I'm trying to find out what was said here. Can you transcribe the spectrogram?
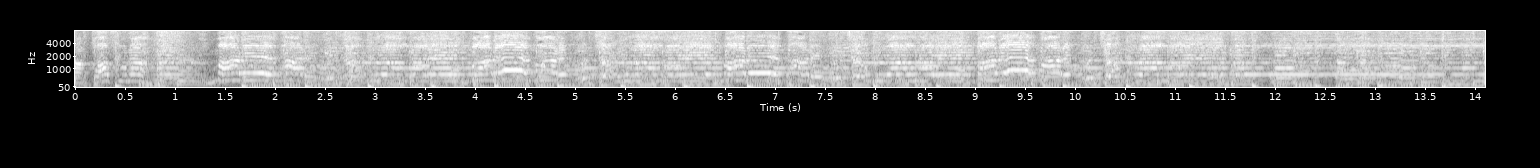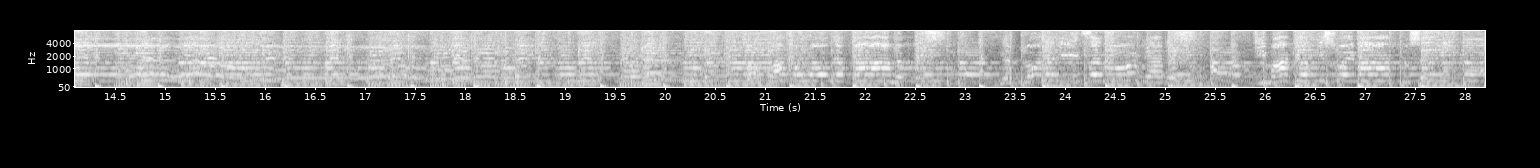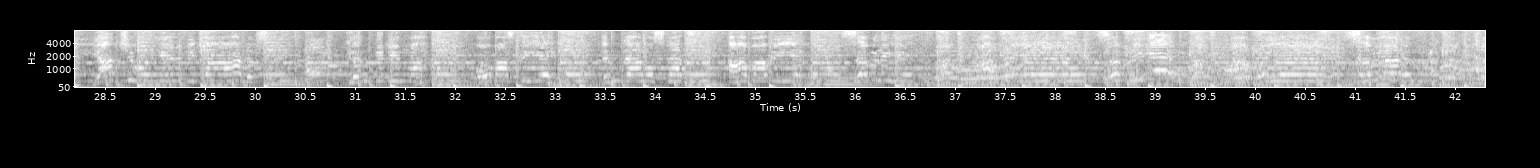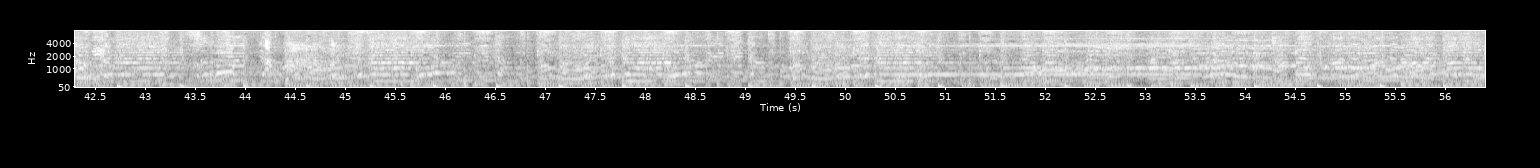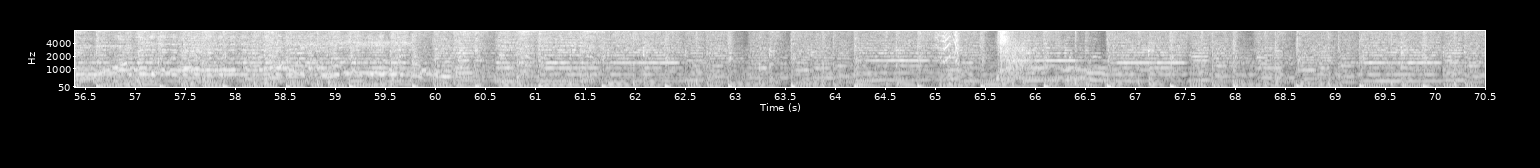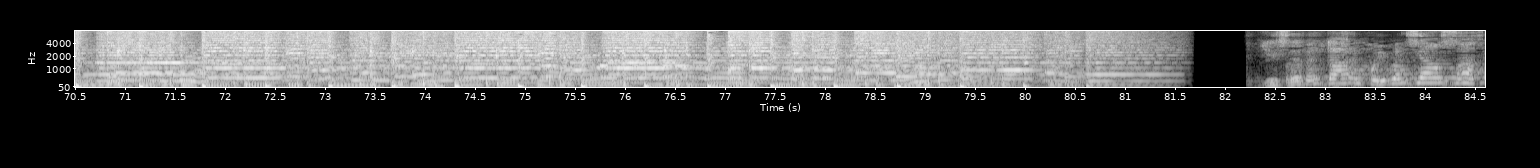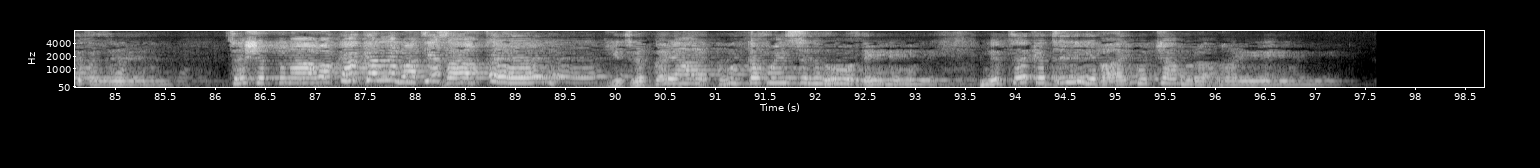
marco a furar Hey! ይጽብር ዳር እንኮይ ወንዚያው ዛፍ ቅጠል ተሸፍና ወርቃ ከለሏት የዛፍ የት ነበር ያረኩት ከፎይን ስኖሬ ንተከት የባይ ጎጃ ሙራማሬ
